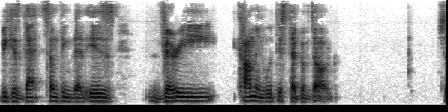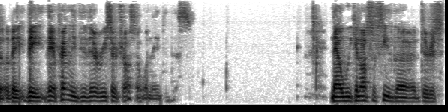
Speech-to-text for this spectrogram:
because that's something that is very common with this type of dog. So they, they, they apparently did their research also when they did this. Now we can also see the there's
